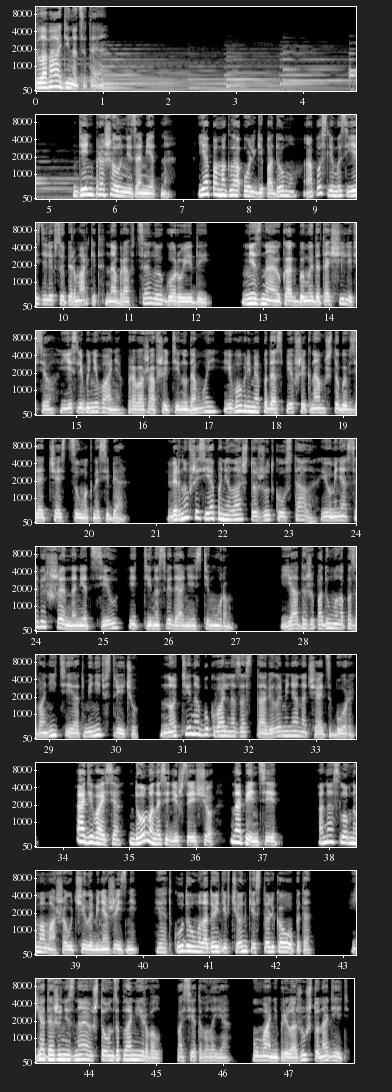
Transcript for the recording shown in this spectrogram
Глава одиннадцатая. День прошел незаметно. Я помогла Ольге по дому, а после мы съездили в супермаркет, набрав целую гору еды. Не знаю, как бы мы дотащили все, если бы не Ваня, провожавший Тину домой и вовремя подоспевший к нам, чтобы взять часть сумок на себя. Вернувшись, я поняла, что жутко устала, и у меня совершенно нет сил идти на свидание с Тимуром. Я даже подумала позвонить и отменить встречу, но Тина буквально заставила меня начать сборы. «Одевайся, дома насидишься еще, на пенсии». Она словно мамаша учила меня жизни. И откуда у молодой девчонки столько опыта? Я даже не знаю, что он запланировал, посетовала я. Ума не приложу, что надеть.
